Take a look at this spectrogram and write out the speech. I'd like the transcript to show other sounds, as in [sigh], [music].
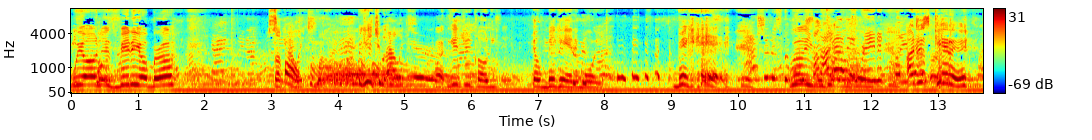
We own this video, bro. What's up, Alex? Oh, come on. get you, Alex. What? Forget you, Cody. Yo, big headed boy. [laughs] Big head. Really, I, I'm just kidding.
